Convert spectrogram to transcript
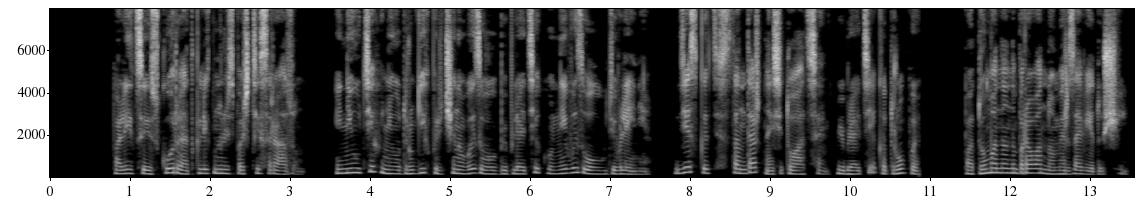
Полиция и скорая откликнулись почти сразу. И ни у тех, ни у других причина вызова в библиотеку не вызвала удивления. Дескать, стандартная ситуация. Библиотека, трупы. Потом она набрала номер заведующей.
